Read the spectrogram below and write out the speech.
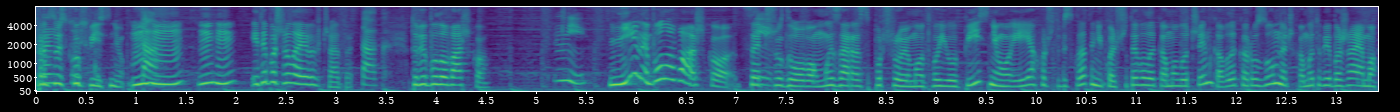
Французьку французьку? пісню. Так. Угу. Угу. І ти почала її вивчати. Так. Тобі було важко? Ні. Ні, не було важко. Це Ні. чудово. Ми зараз почуємо твою пісню, і я хочу тобі сказати, Ніколь, що ти велика молодчинка, велика розумничка. Ми тобі бажаємо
